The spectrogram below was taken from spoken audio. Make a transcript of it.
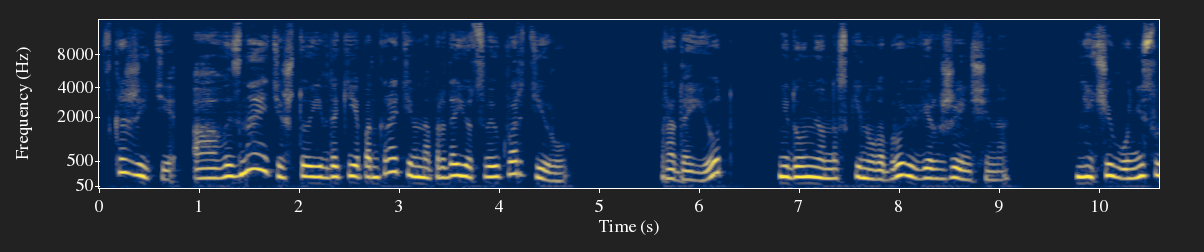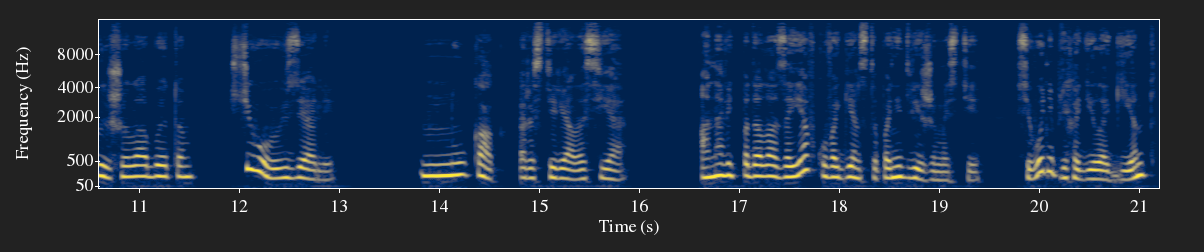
«Скажите, а вы знаете, что Евдокия Панкратьевна продает свою квартиру?» «Продает?» Недоуменно вскинула брови вверх женщина. «Ничего не слышала об этом. С чего вы взяли?» «Ну как?» – растерялась я. «Она ведь подала заявку в агентство по недвижимости. Сегодня приходил агент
